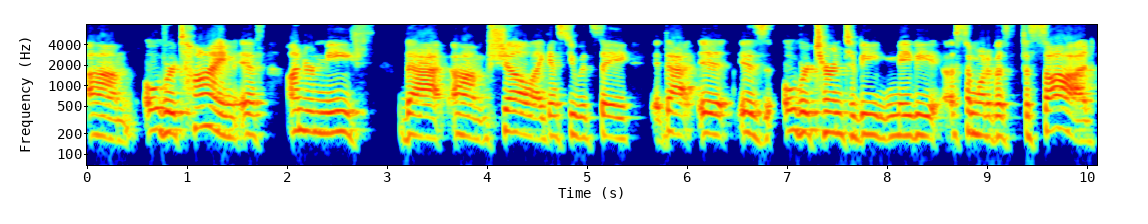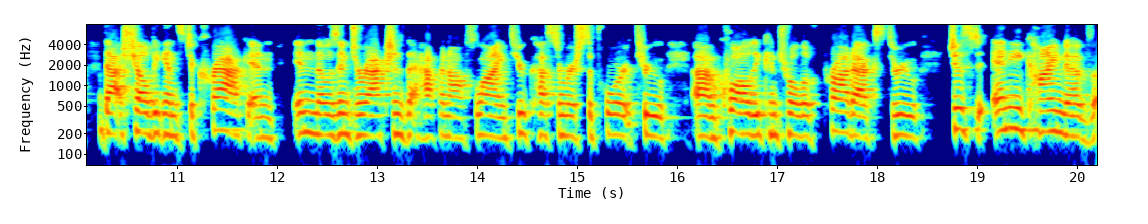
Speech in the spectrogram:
um, over time, if underneath that um, shell, I guess you would say, that it is overturned to be maybe somewhat of a facade, that shell begins to crack. And in those interactions that happen offline through customer support, through um, quality control of products, through just any kind of, uh,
